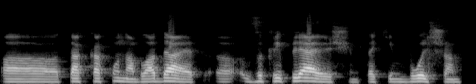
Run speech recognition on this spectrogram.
так как он обладает э, закрепляющим таким больше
